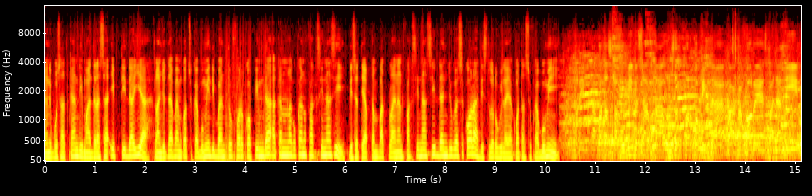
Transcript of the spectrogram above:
yang dipusatkan di Madrasah Ibtidayah. Selanjutnya, Pemkot Sukabumi dibantu Forkopimda akan melakukan vaksinasi di setiap tempat pelayanan vaksinasi dan juga sekolah di seluruh wilayah Kota Sukabumi. Pemerintah Kota Sukabumi beserta unsur Forkopimda, Pak Kapolres, Pak Dandim,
